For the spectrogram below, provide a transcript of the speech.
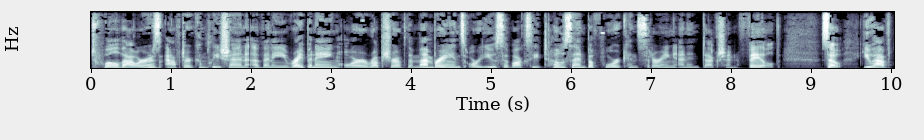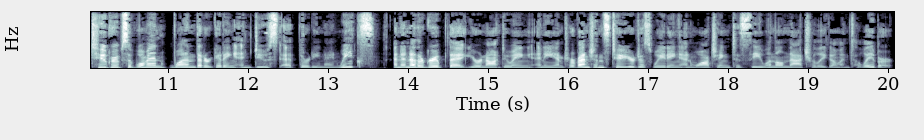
12 hours after completion of any ripening or rupture of the membranes or use of oxytocin before considering an induction failed. So you have two groups of women, one that are getting induced at 39 weeks and another group that you're not doing any interventions to. You're just waiting and watching to see when they'll naturally go into labor.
